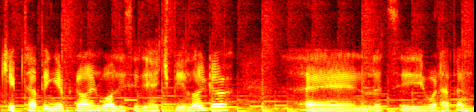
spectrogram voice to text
Keep tapping F9 while you see the HP logo and let's see what happens.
